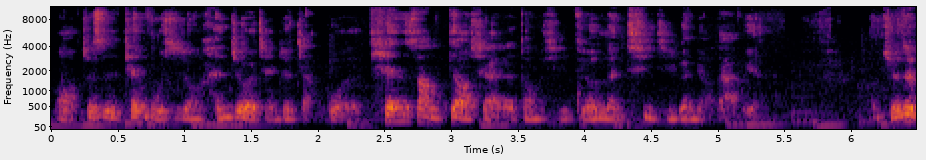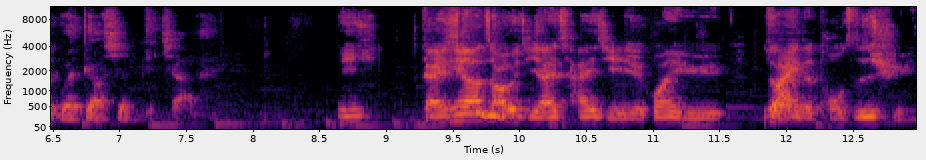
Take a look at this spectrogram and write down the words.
哦，就是天府师兄很久以前就讲过的，天上掉下来的东西只有冷气机跟鸟大便，绝对不会掉馅饼下来。你改天要找一集来拆解有关于赖的投资群。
